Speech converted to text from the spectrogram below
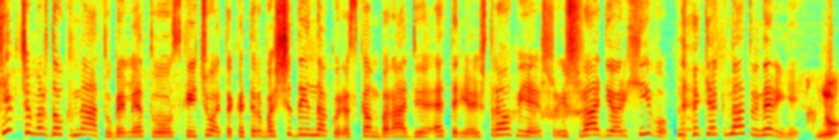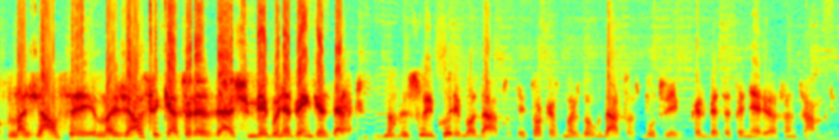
kiek čia maždaug metų galėtų skaičiuoti, kad ir va ši daina, kuri skamba radio eterija, ištraukė ją iš, iš radio archyvų? kiek metų nerijai? Nu, mažiausiai, mažiausiai 40, jeigu ne 50, nuo visų įkūrimo datų. Tai tokios maždaug datos būtų, jeigu kalbėti apie Nerijos ansamblį.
